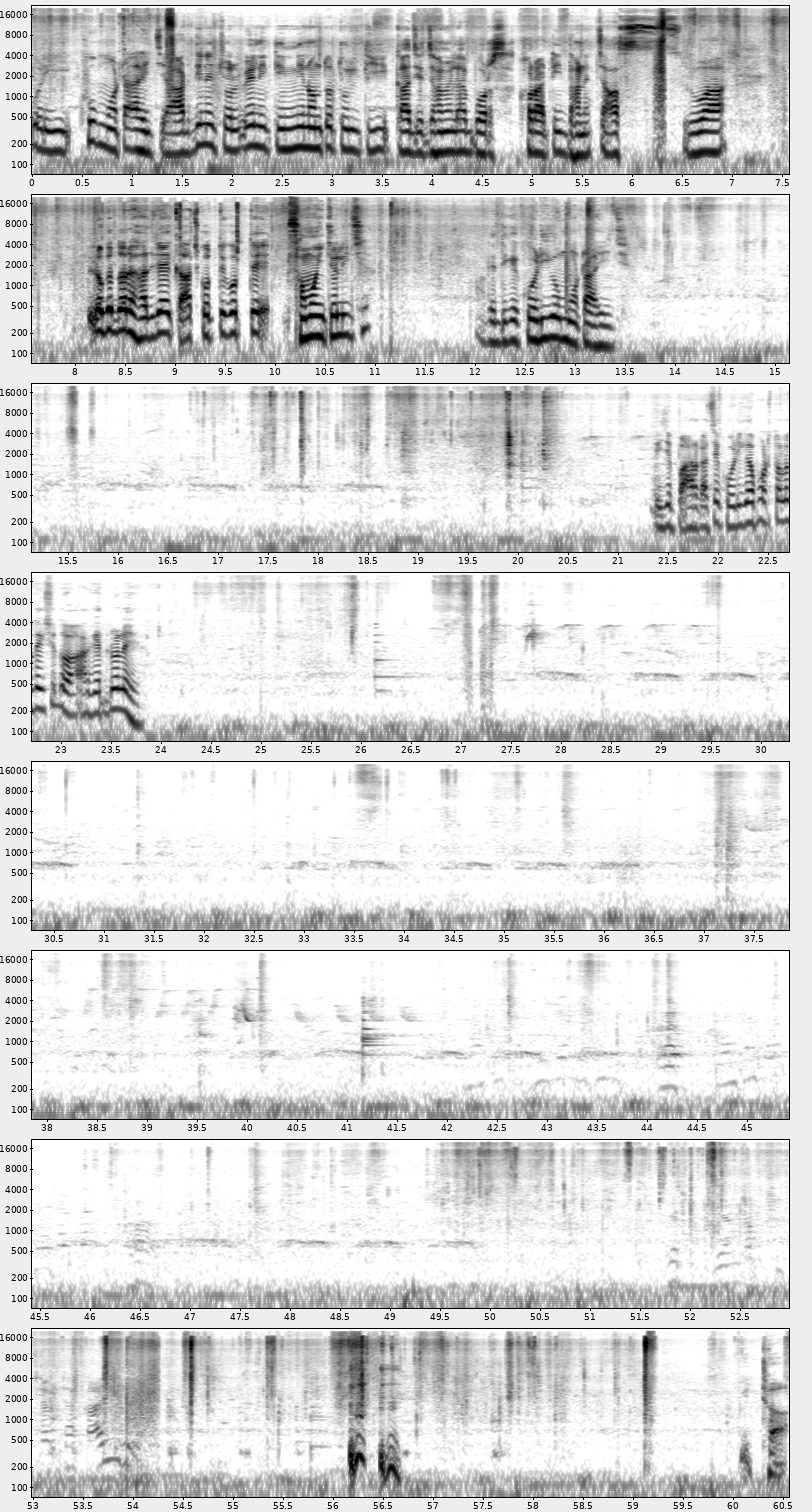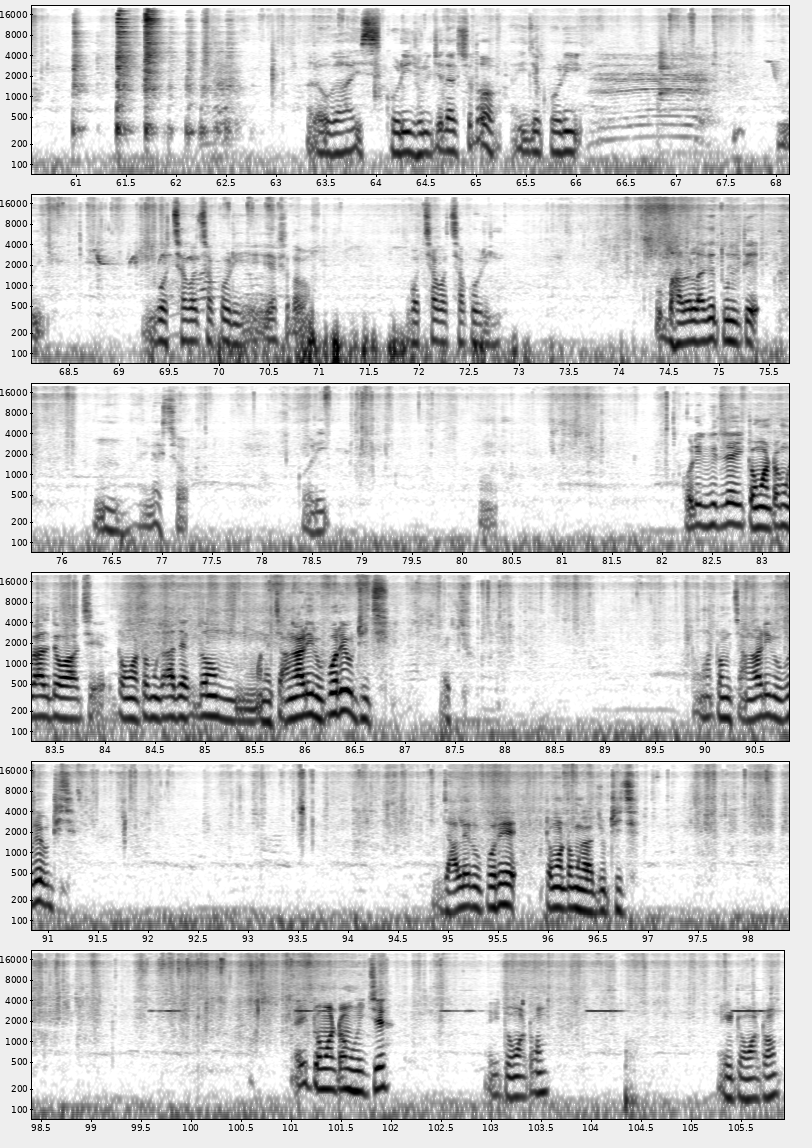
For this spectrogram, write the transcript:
করি খুব মোটা হয়েছে আট দিনে চলবে নি তিন দিন অন্তর তুলতি। কাজের ঝামেলা, বর্ষা, খরাটি ধানের চাষ, রোয়া। লোকের ধরে হাজিরায় কাজ করতে করতে সময় চলিছে। আর এদিকে কড়িও মোটা হয়েছে এই যে পাহাড় কাছে কড়িগা পড়তলা দেখছি তো, আগের ডোলে? পিঠা। হ্যালো গাইস কড়ি ঝুলছে দেখছ তো? এই যে কড়ি। গোচ্ছা গোচ্ছা এই দেখছ তো? গোচ্ছা গোচ্ছা করি খুব ভালো লাগে তুলতে। হুম, এই দেখছ? কড়ি হুম। কড়ির ভিতরে এই টমাটম গাছ দেওয়া আছে। টমাটম গাছ একদম মানে চাঙাড়ির উপরে উঠিছে। দেখছ? টমাটম চাঙাড়ির উপরে উঠেছে। জালের উপরে টমাটম গাছ উঠিছে। এই টমাটম হয়েছে। এই টমাটম। এই টমাটম।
